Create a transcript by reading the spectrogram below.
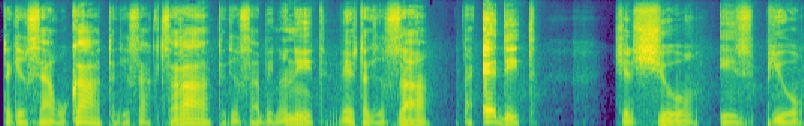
את הגרסה הארוכה, את הגרסה הקצרה, את הגרסה הבינונית, ויש את הגרסה את ה edit של Sure Is Pure.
